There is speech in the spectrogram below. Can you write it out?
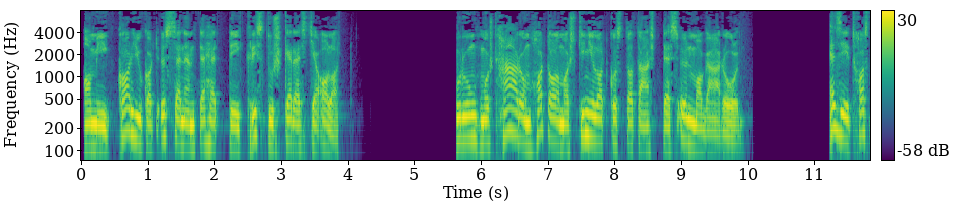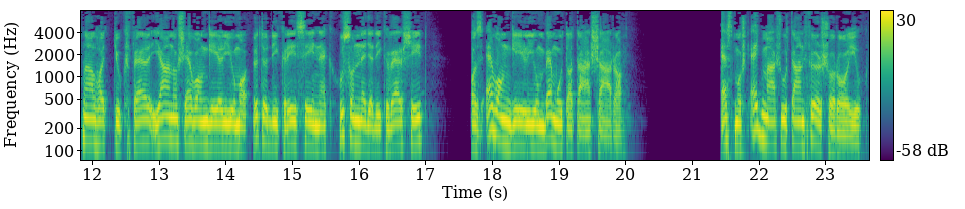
amíg karjukat össze nem tehették Krisztus keresztje alatt. Urunk most három hatalmas kinyilatkoztatást tesz önmagáról. Ezért használhatjuk fel János evangéliuma 5. részének 24. versét az evangélium bemutatására. Ezt most egymás után felsoroljuk.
